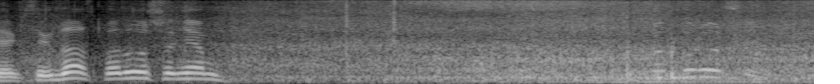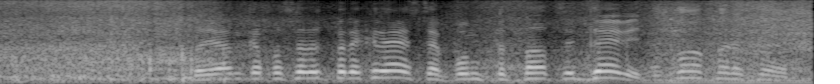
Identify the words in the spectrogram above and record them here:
Як завжди, з порушенням. Що порушує? Стоянка посеред перехрестя, пункт 15.9. Якого перехрестя?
